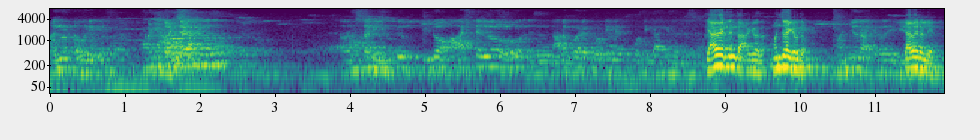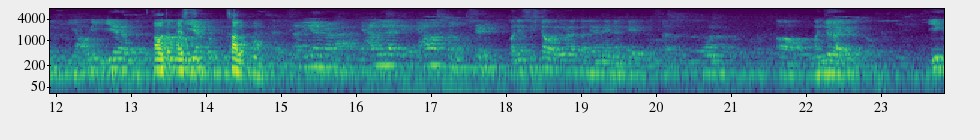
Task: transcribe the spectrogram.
ಹನೂರು ಟೌನಿಗೆ ಸರ್. ಬಟ್ ಬಂಡಳಿ ಸರ್ ಇದು ಇದು ಹಾಸ್ಟೆಲ್ಲು ನಾಲ್ಕೂವರೆ ಕೋಟಿ ಕೋಟಿಗೆ ಆಗಿರೋದು ಸರ್. ಯಾವ ಇಯರ್ಲಿಂದ ಆಗಿರೋದು? ಮಂಜೂರಾಗಿರೋದು ಮಂಜೂರಾಗಿರೋದು ಯಾವ ಇರಲಿ ಅಲ್ಲಿ? ಯಾವ ಇಯರ್ ಅಂತ. ಹೌದು, ಎಸ್. ಗೊತ್ತಿಲ್ಲ. ಸಾಲು, ಹ್ಮ್. ಪರಿಶಿಷ್ಟ ವರ್ಗಗಳ ಕಲ್ಯಾಣ ಇಲಾಖೆ ಇದೆ ಸರ್. ಆ, ಮಂಜೂರಾಗಿರೋದು ಈಗ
